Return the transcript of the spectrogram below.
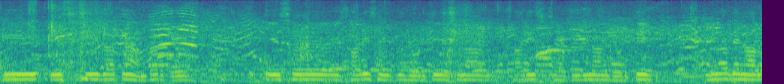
ਕਿ ਇਸ ਚੀਜ਼ ਦਾ ਧਿਆਨ ਧਰ ਕੇ, ਇਸ ਸਾਰੀ ਸੰਗਤ ਨੂੰ ਜੋੜ ਕੇ, ਇਸ ਨਾਲ ਸਾਰੀ ਸੁਸਾਇਟੀ ਦੇ ਨਾਲ ਜੁੜ ਕੇ ਇਹਨਾਂ ਦੇ ਨਾਲ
